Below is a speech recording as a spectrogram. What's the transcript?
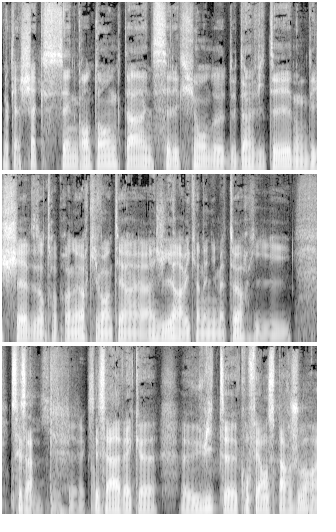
Donc à chaque scène grand angle, tu as une sélection de de- d'invités, donc des chefs, des entrepreneurs qui vont interagir avec un animateur qui. C'est ça. C'est ça, avec euh, huit euh, conférences par jour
